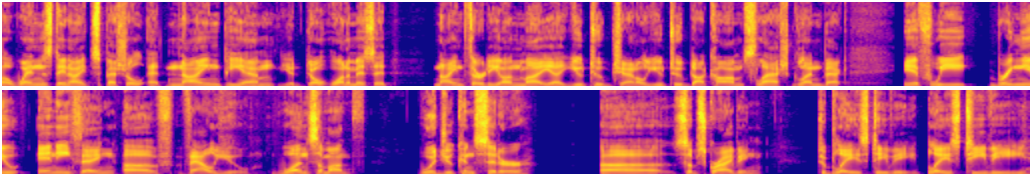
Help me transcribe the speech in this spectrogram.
a Wednesday night special at 9 p.m. You don't want to miss it. 9.30 on my uh, YouTube channel, youtube.com slash Glenn Beck. If we bring you anything of value once a month, would you consider uh, subscribing to Blaze TV? BlazeTV.com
